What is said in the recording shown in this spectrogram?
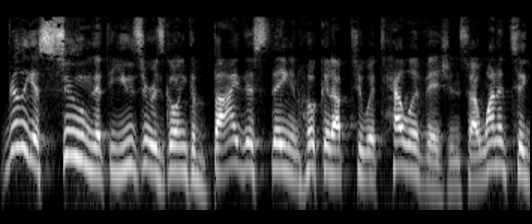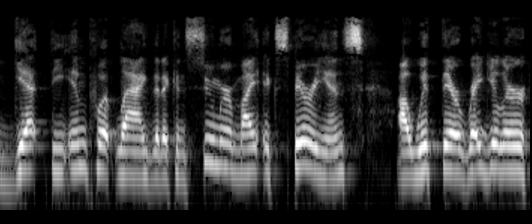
really assume that the user is going to buy this thing and hook it up to a television. So I wanted to get the input lag that a consumer might experience uh, with their regular,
